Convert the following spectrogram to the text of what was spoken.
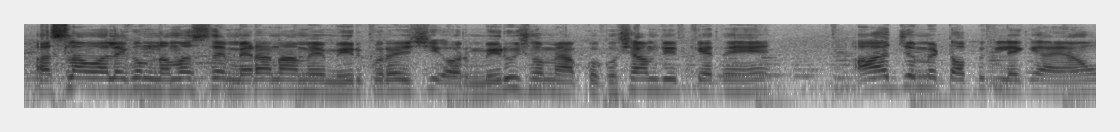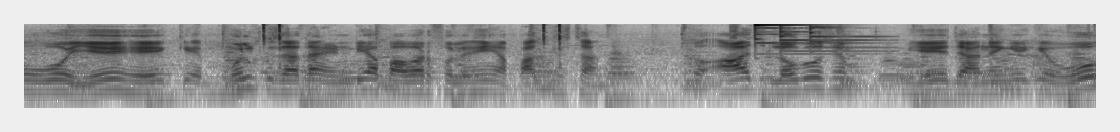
अस्सलाम वालेकुम नमस्ते मेरा नाम है मीर कुरैशी और मीरू शो में आपको खुश आमदीद कहते हैं। आज जो मैं टॉपिक लेके आया हूँ वो ये है कि मुल्क ज़्यादा इंडिया पावरफुल है या पाकिस्तान? तो आज लोगों से ये जानेंगे कि वो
